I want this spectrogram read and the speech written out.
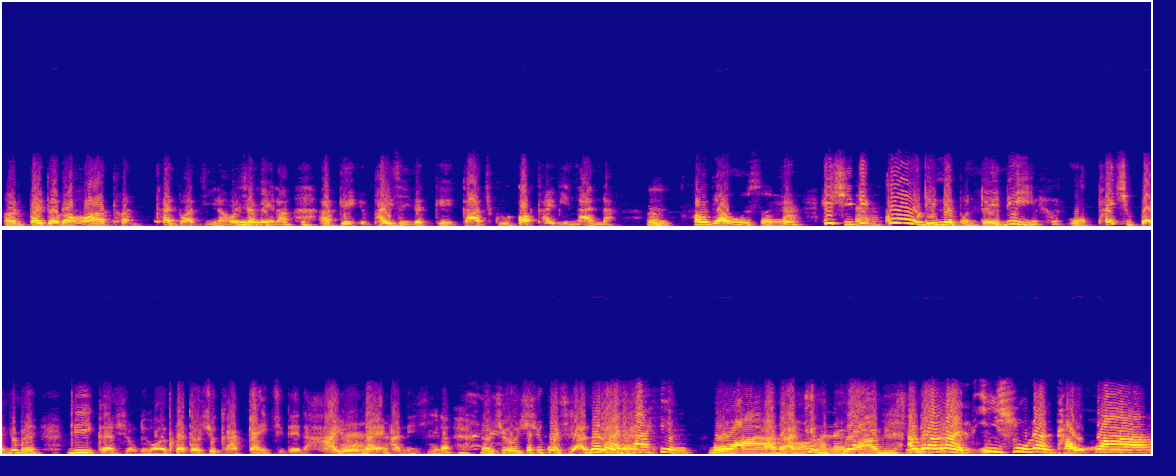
啊，拜托咯，互我赚赚大钱啦，或啥物啦，啊，加歹势则加加一句国泰民安啦。嗯，风调雨顺啦。迄是你个人的问题，你有歹习惯什么？你甲上帝讲，拜托小甲改一个啦。哎呦，那安尼是啦，那小小我是安怎啦？我较兴活啊，兴活安尼是。啊，我那艺术烂桃花。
